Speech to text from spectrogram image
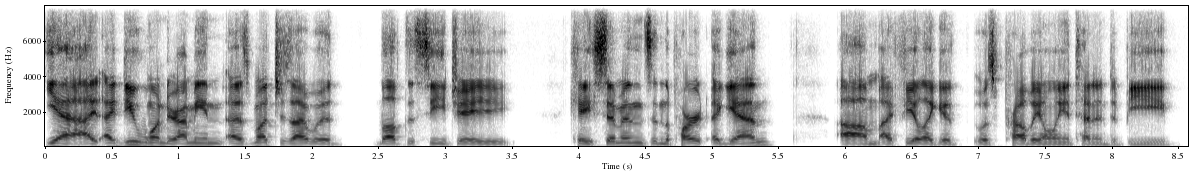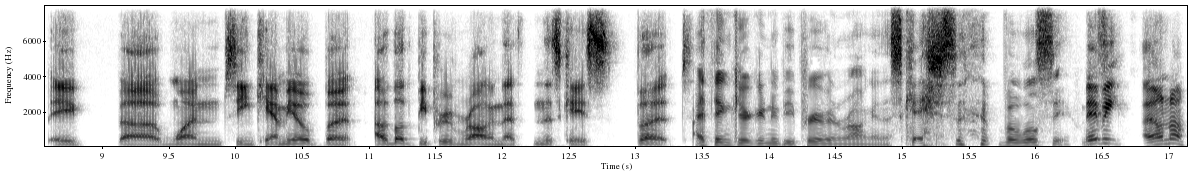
yeah, I, I do wonder. I mean, as much as I would love to see J.K. Simmons in the part again, um, I feel like it was probably only intended to be a uh, one scene cameo. But I would love to be proven wrong in that in this case. But I think you're going to be proven wrong in this case. but we'll see. We'll maybe see. I don't know.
